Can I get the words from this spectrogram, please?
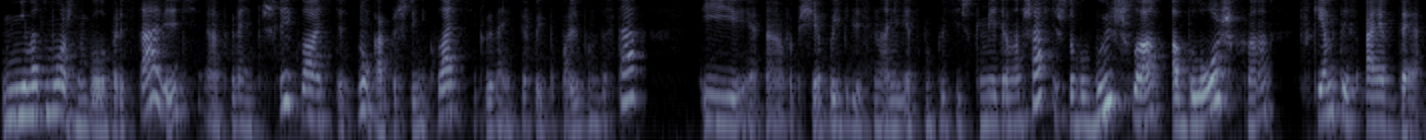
невозможно было представить, а, когда они пришли к власти, ну, как пришли не к власти, когда они впервые попали в Бундестаг, и вообще появились на немецком политическом медиа-ландшафте, чтобы вышла обложка с кем-то из АФД.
